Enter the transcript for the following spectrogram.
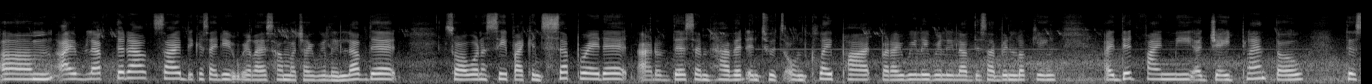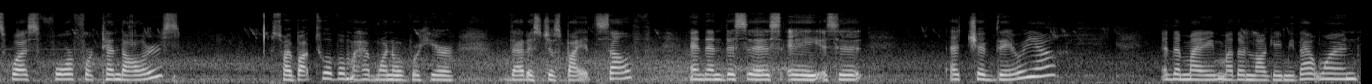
Um, I've left it outside because I didn't realize how much I really loved it. So I want to see if I can separate it out of this and have it into its own clay pot. But I really, really love this. I've been looking. I did find me a jade plant though. This was four for $10. So I bought two of them. I have one over here that is just by itself. And then this is a, is it Echeveria? And then my mother-in-law gave me that one.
